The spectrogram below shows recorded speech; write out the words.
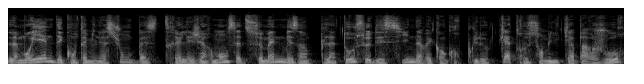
La moyenne des contaminations baisse très légèrement cette semaine, mais un plateau se dessine avec encore plus de 400 000 cas par jour.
